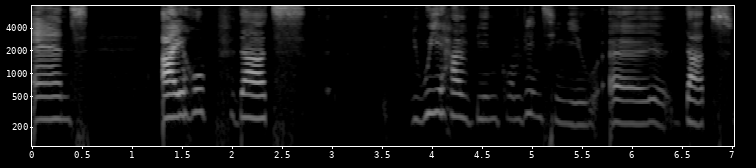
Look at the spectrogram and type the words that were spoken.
And I hope that we have been convincing you uh, that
